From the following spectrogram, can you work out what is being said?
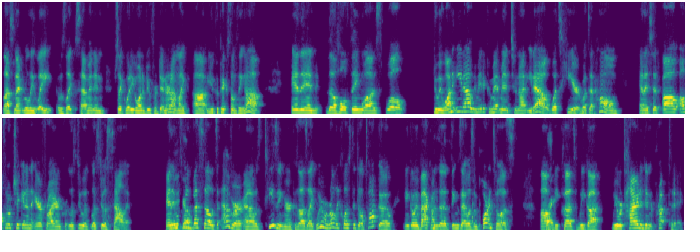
last night really late. It was like seven, and she's like, "What do you want to do for dinner?" And I'm like, uh, "You could pick something up." And then the whole thing was, "Well, do we want to eat out? We made a commitment to not eat out. What's here? What's at home?" And I said, "Oh, I'll throw chicken in the air fryer and let's do a let's do a salad." And there it was one of the best salads ever. And I was teasing her because I was like, we were really close to Del Taco and going back on the things that was important to us uh, right. because we got, we were tired and didn't prep today.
